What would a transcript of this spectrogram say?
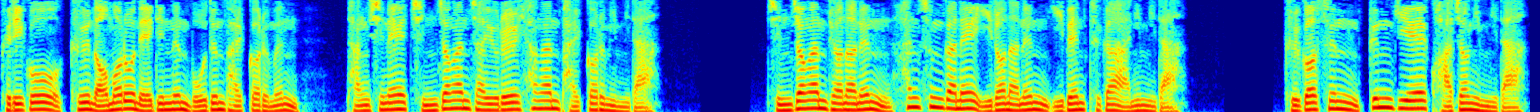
그리고 그 너머로 내딛는 모든 발걸음은 당신의 진정한 자유를 향한 발걸음입니다. 진정한 변화는 한순간에 일어나는 이벤트가 아닙니다. 그것은 끈기의 과정입니다.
